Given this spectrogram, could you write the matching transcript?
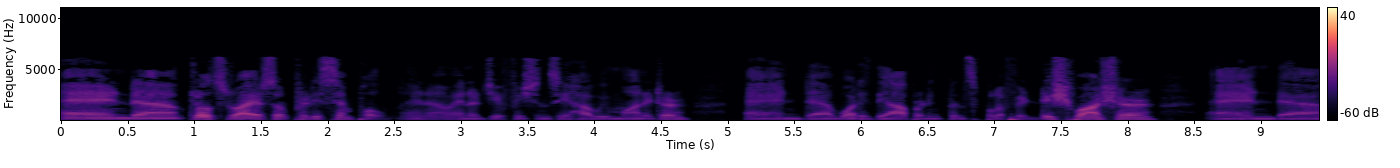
And uh, clothes dryers are pretty simple. You know, energy efficiency, how we monitor, and uh, what is the operating principle of a dishwasher, and uh,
